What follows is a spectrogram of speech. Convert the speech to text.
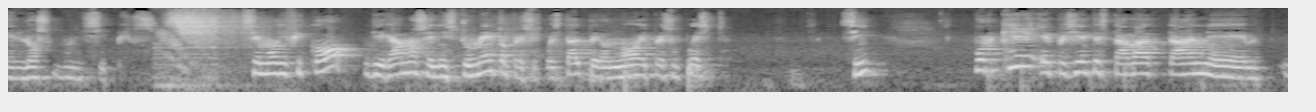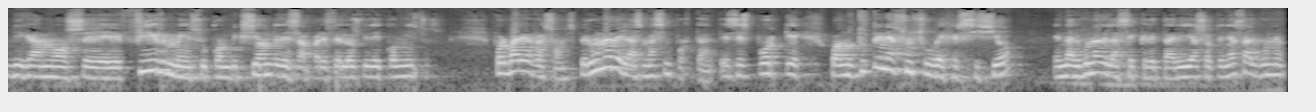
en los municipios. Se modificó, digamos, el instrumento presupuestal, pero no el presupuesto. ¿Sí? ¿Por qué el presidente estaba tan, eh, digamos, eh, firme en su convicción de desaparecer los fideicomisos? Por varias razones, pero una de las más importantes es porque cuando tú tenías un subejercicio, en alguna de las secretarías o tenías algún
